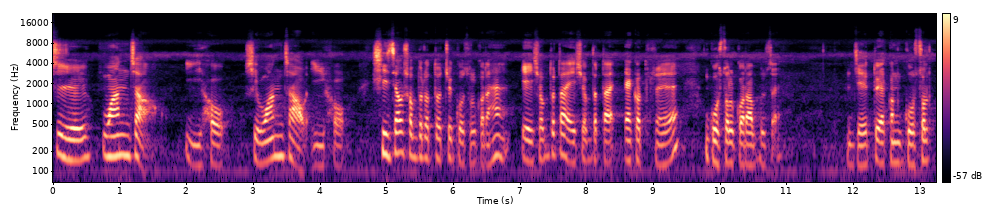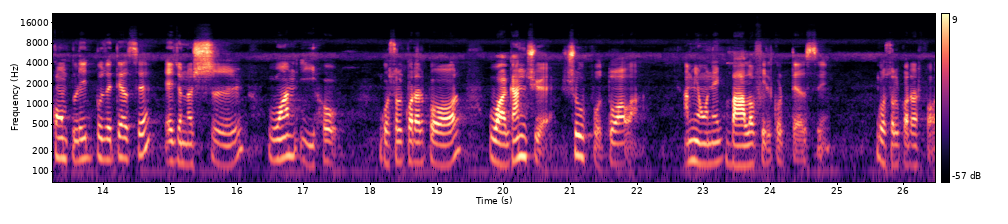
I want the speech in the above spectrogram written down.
是弯照以后是弯照以后সিজাও শব্দটা তো হচ্ছে গোসল করা হ্যাঁ এই শব্দটা এই শব্দটা একত্রে গোসল করা বোঝায় যেহেতু এখন গোসল কমপ্লিট বুঝাইতে আছে এই জন্য সি ওয়ান ইহো গোসল করার পর ওয়া গানচুয়ে সুপো তোয়ালা আমি অনেক ভালো ফিল করতে আছি গোসল করার পর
